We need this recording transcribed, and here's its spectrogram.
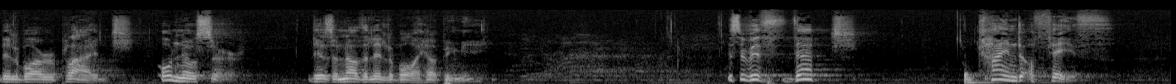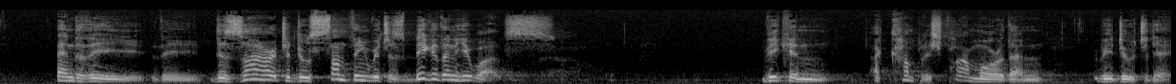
Little boy replied, Oh, no, sir. There's another little boy helping me. You see, with that kind of faith and the, the desire to do something which is bigger than he was, we can accomplish far more than we do today.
